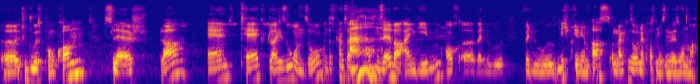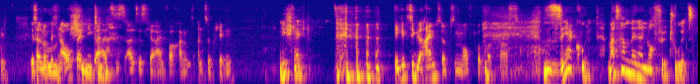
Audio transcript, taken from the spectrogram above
äh, todoist.com slash bla and tag gleich so und so. Und das kannst du halt Ah. selber eingeben, auch äh, wenn du wenn du nicht Premium hast und dann kannst du auch in der kostenlosen Version machen. Ist halt nur ein bisschen aufwendiger, als es, als es hier einfach an, anzuklicken. Nicht schlecht. Hier gibt's die Geheimtipps im Aufbau-Podcast. Sehr cool. Was haben wir denn noch für Tools?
